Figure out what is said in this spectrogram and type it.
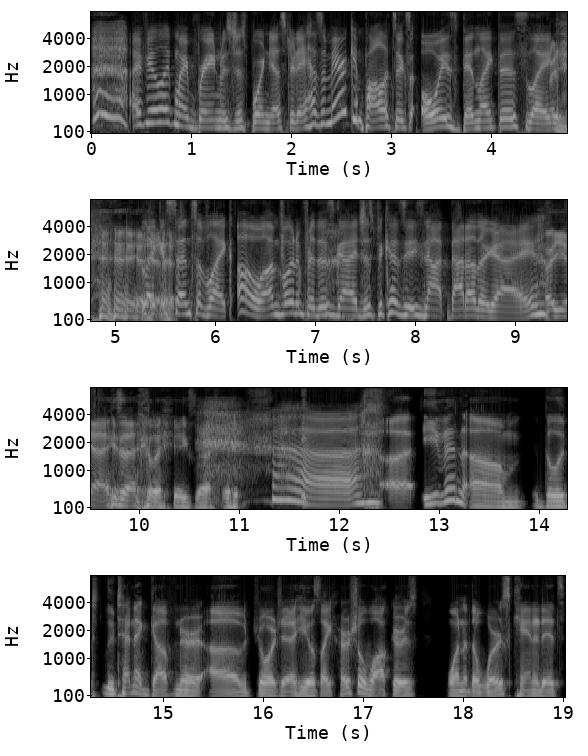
I feel like my brain was just born yesterday. Has American politics always been like this? Like, yeah, like a sense of like, oh, I'm voting for this guy just because he's not that other guy. Uh, yeah, exactly, exactly. uh, even um, the lieutenant governor of Georgia, he was like Herschel Walker's one of the worst candidates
